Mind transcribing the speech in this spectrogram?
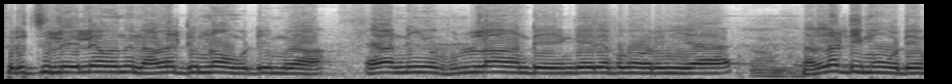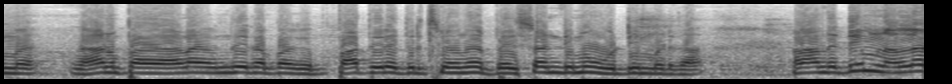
திருச்சிலேயே வந்து நல்ல டீம்னா உங்கள் டீம் தான். ஏன்னா நீங்கள் ஃபுல்லாக வந்து எங்கள் ஏரியா பக்கம் வரீங்க நல்ல டீமும் உங்கள் டீமு நானும் பா ஆனால் வந்து நம்ம பார்த்துக்கிற திருச்சியில் வந்து பெஸ்ட்டான டீமும் உங்கள் டீம் மட்டும் தான். ஆனால் அந்த டீம் நல்லா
